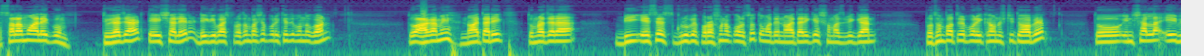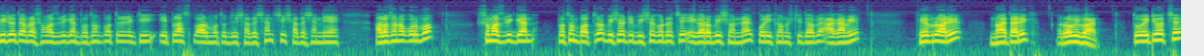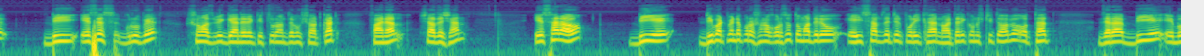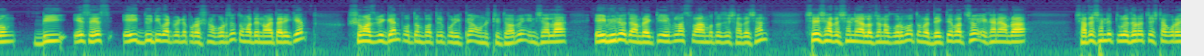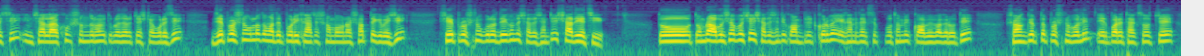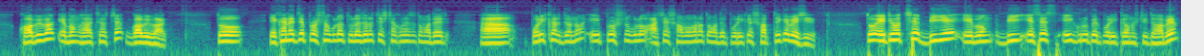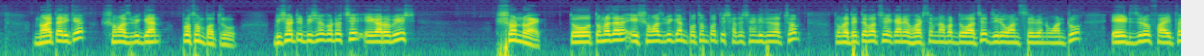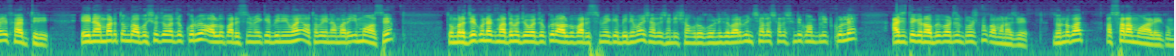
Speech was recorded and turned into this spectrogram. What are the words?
আসসালামু আলাইকুম। দুই হাজার তেইশ সালের ডিগ্রি পাস প্রথম বর্ষ পরীক্ষার্থী বন্ধুগণ, তো আগামী নয় তারিখ তোমরা যারা বিএসএস গ্রুপে পড়াশোনা করছ, তোমাদের নয় তারিখে সমাজবিজ্ঞান প্রথম পত্রের পরীক্ষা অনুষ্ঠিত হবে। তো ইনশাল্লাহ এই ভিডিওতে আমরা সমাজবিজ্ঞান প্রথম পত্রের একটি এ প্লাস পাওয়ার মতো যে সাজেশান, সেই সাজেশান নিয়ে আলোচনা করব। সমাজবিজ্ঞান প্রথম পত্র, বিষয়টির বিষয়কট হচ্ছে এগারো বিশ শূন্য এক পরীক্ষা অনুষ্ঠিত হবে আগামী ফেব্রুয়ারির নয় তারিখ রবিবার। তো এটি হচ্ছে বিএসএস গ্রুপের সমাজবিজ্ঞানের একটি চূড়ান্ত এবং শর্টকাট ফাইনাল সাজেশান। এছাড়াও বিএ ডিপার্টমেন্টে পড়াশোনা করছ, তোমাদেরও এই সাবজেক্টের পরীক্ষা নয় তারিখ অনুষ্ঠিত হবে। অর্থাৎ যারা বিএ এবং বিএসএস এই দুই ডিপার্টমেন্টে পড়াশোনা করছ, তোমাদের নয় তারিখে সমাজবিজ্ঞান প্রথম পত্রের পরীক্ষা অনুষ্ঠিত হবে। ইনশাল্লাহ এই ভিডিওতে আমরা একটি এ প্লাস পাওয়ার মতো যে সাজেশান, সেই সাজেশান নিয়ে আলোচনা করব। তোমরা দেখতে পাচ্ছ, এখানে আমরা সাজেশানটি তুলে ধরার চেষ্টা করেছি। ইনশাল্লাহ খুব সুন্দরভাবে তুলে ধরার চেষ্টা করেছি। যে প্রশ্নগুলো তোমাদের পরীক্ষা আসার সম্ভাবনা সব থেকে বেশি, সেই প্রশ্নগুলো দিয়ে কিন্তু সাজেশানটি সাজিয়েছি। তো তোমরা অবশ্যই অবশ্যই সাজেশানটি কমপ্লিট করবে। এখানে থাকছে প্রথমে ক বিভাগের অতি সংক্ষিপ্ত প্রশ্ন বলি। এরপরে থাকছে হচ্ছে খ বিভাগ এবং থাকছে হচ্ছে গ বিভাগ। তো এখানে যে প্রশ্নগুলো তুলে ধরার চেষ্টা করেছে তোমাদের পরীক্ষার জন্য, এই প্রশ্নগুলো আসার সম্ভাবনা তোমাদের পরীক্ষা সব থেকে বেশি। তো এটি হচ্ছে বিএ এবং বিএসএস এই গ্রুপের পরীক্ষা অনুষ্ঠিত হবে নয় তারিখে সমাজবিজ্ঞান প্রথম পত্র। বিষয়টির বিষয়কট হচ্ছে এগারো বিশ শূন্য এক। তো তোমরা যারা এই সমাজবিজ্ঞান প্রথম পত্রের সাথে সাথে নিতে যাচ্ছ, তোমরা দেখতে পাচ্ছ এখানে হোয়াটসঅ্যাপ নাম্বার দেওয়া আছে zero one seven one two eight zero five five five three. এই নাম্বারে তোমরা অবশ্যই যোগাযোগ করবে, অল্প পারিশ্রমিকের বিনিময় অথবা এই নাম্বারে ইমো আছে। তোমরা যে কোনো এক মাধ্যমে যোগাযোগ করে অল্প পারিশ্রমিকের বিনিময়ে সাজেশনটি সংগ্রহ করে নিতে পারবে। ইনশাআল্লাহ সাজেশনটি কমপ্লিট করলে আশি থেকে নব্বই পার্সেন্ট প্রশ্ন কমন আসবে। ধন্যবাদ। আসসালামু আলাইকুম।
